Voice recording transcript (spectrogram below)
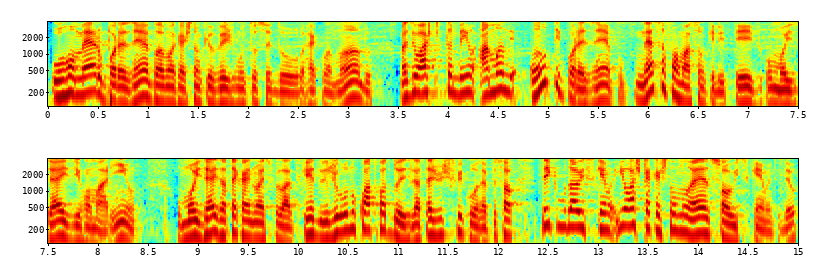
O Romero, por exemplo, é uma questão que eu vejo muito torcedor reclamando, mas eu acho que também a mane... ontem, por exemplo, nessa formação que ele teve com Moisés e Romarinho, o Moisés até caiu mais pelo lado esquerdo, ele jogou no 4-4-2, ele até justificou, né? Pessoal, tem que mudar o esquema. E eu acho que a questão não é só o esquema, entendeu?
